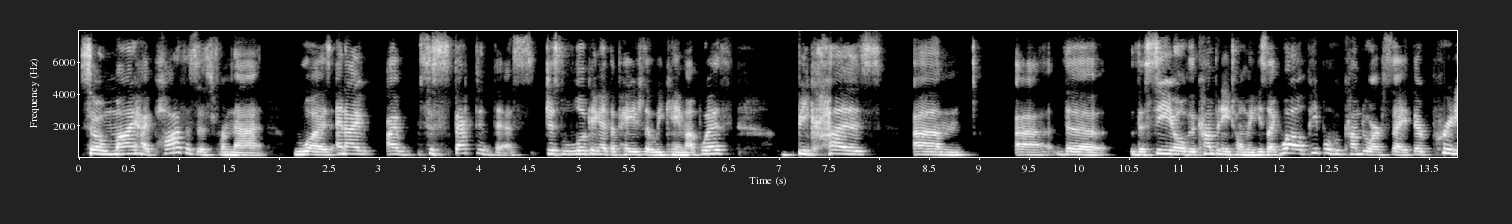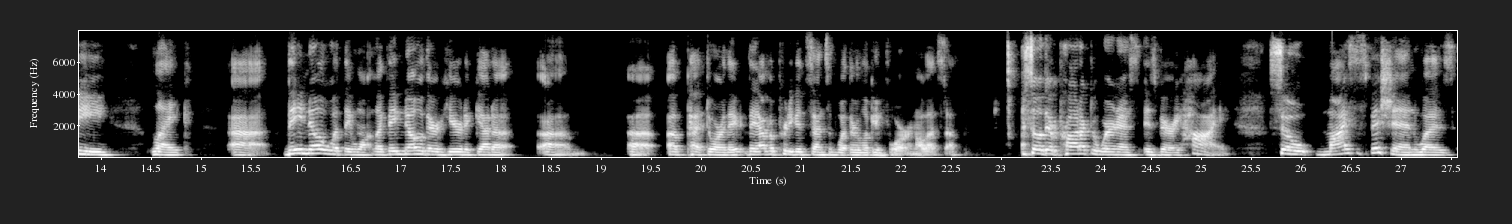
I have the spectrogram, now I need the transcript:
so my hypothesis from that was, and I, I suspected this just looking at the page that we came up with because um, uh, the the CEO of the company told me he's like, well, people who come to our site, they're pretty like uh, they know what they want. Like they know they're here to get a um, uh, a pet door. They they have a pretty good sense of what they're looking for and all that stuff. So their product awareness is very high. So my suspicion was,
